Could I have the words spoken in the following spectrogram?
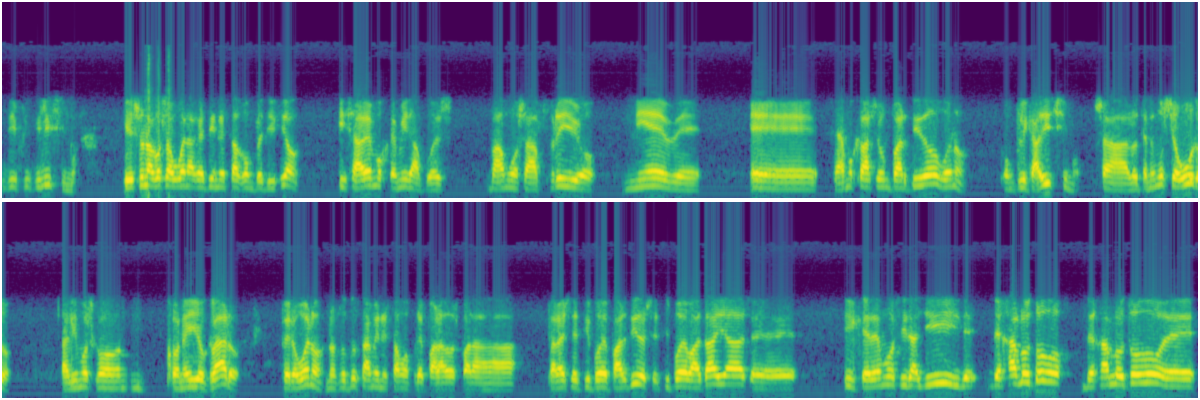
dificilísimo. Y es una cosa buena que tiene esta competición. Y sabemos que, mira, pues vamos a frío, nieve, eh, sabemos que va a ser un partido, bueno, complicadísimo. O sea, lo tenemos seguro. Salimos con, con ello claro. Pero bueno, nosotros también estamos preparados para, para ese tipo de partidos, ese tipo de batallas. Eh, y queremos ir allí y de, dejarlo todo, dejarlo todo, eh,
